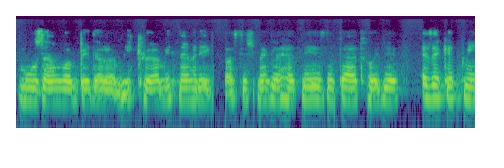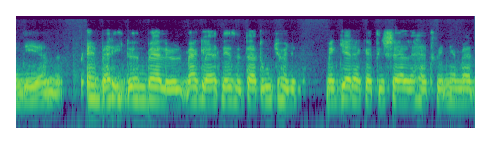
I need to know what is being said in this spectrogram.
múzeum van, például a Mikve, amit nemrég azt is meg lehet nézni, tehát hogy ezeket mind ilyen emberi időn belül meg lehet nézni, tehát úgy, hogy még gyereket is el lehet vinni, mert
